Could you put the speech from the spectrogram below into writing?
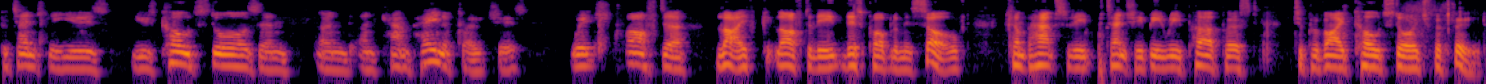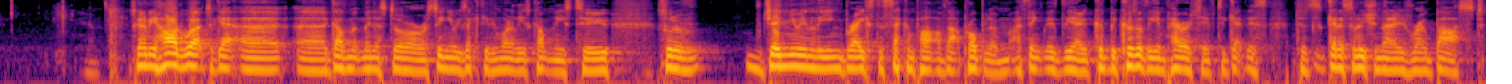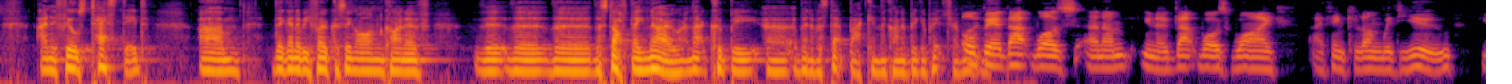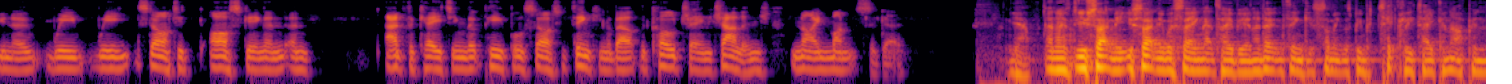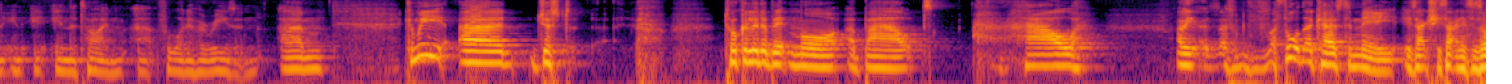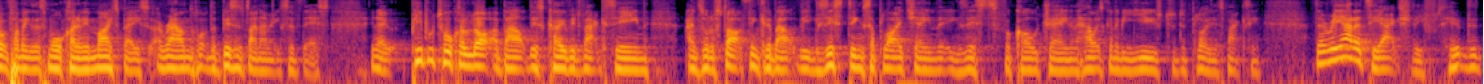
potentially use use cold stores and and, and campaign approaches which after life, after the, this problem is solved, can perhaps potentially be repurposed to provide cold storage for food. Yeah. It's going to be hard work to get a, a, government minister or a senior executive in one of these companies to sort of genuinely embrace the second part of that problem. I think that, you know because of the imperative to get this to get a solution that is robust and it feels tested. Um, they're going to be focusing on kind of the the the, the stuff they know, and that could be uh, a bit of a step back in the kind of bigger picture. Albeit that was, and um, you know, that was why I think, along with you, you know, we we started asking and and advocating that people started thinking about the cold chain challenge nine months ago. Yeah, and you certainly you certainly were saying that, Toby, and I don't think it's something that's been particularly taken up in in in the time uh, for whatever reason. Um, can we uh, just talk a little bit more about how I mean, a thought that occurs to me is actually something. This is sort of something that's more kind of in my space around sort of the business dynamics of this. You know, people talk a lot about this COVID vaccine and sort of start thinking about the existing supply chain that exists for cold chain and how it's going to be used to deploy this vaccine. The reality, actually,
